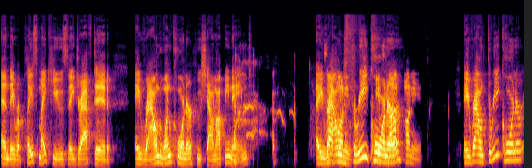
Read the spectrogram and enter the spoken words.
and they replaced Mike Hughes. They drafted a round one corner who shall not be named, a It's round three It's corner, not funny. a round three corner,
